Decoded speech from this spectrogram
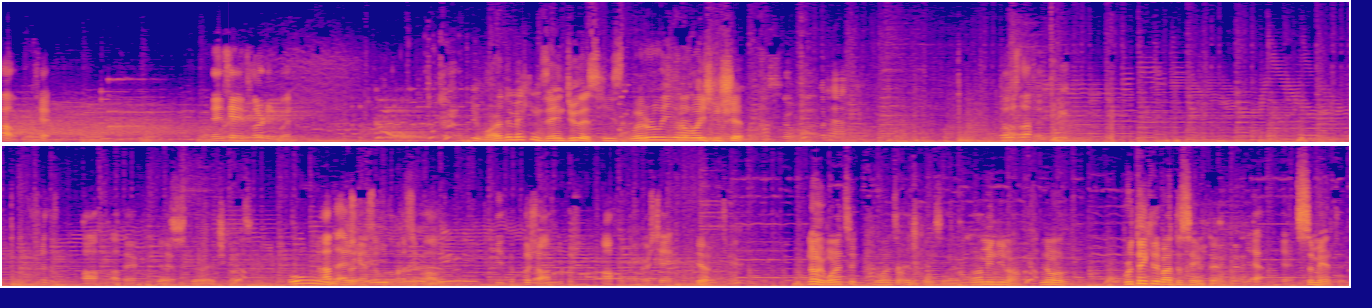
Oh, shit. Dan's getting flirted with. Dude, why are they making Zane do this? He's literally in a relationship. What happened? What was left? Off, up there. Yes, the edge cancel. Oh, Not the edge the cancel, ape what's it grab. called? You- The push off. You push off with the first hit. Yeah. No, he wanted to he wanted to edge cancel that. I mean, you know, you know, what- we're thinking about the same thing. Yeah, yeah. Semantics.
